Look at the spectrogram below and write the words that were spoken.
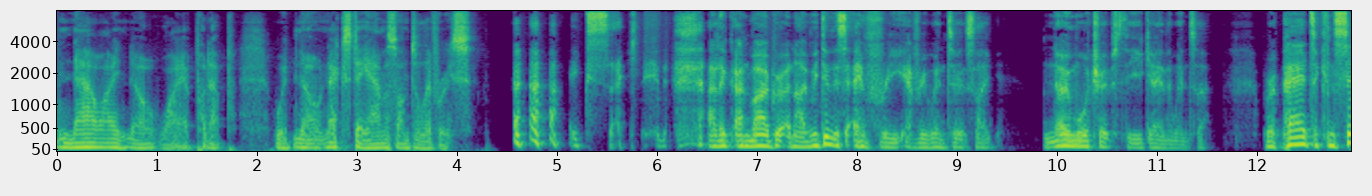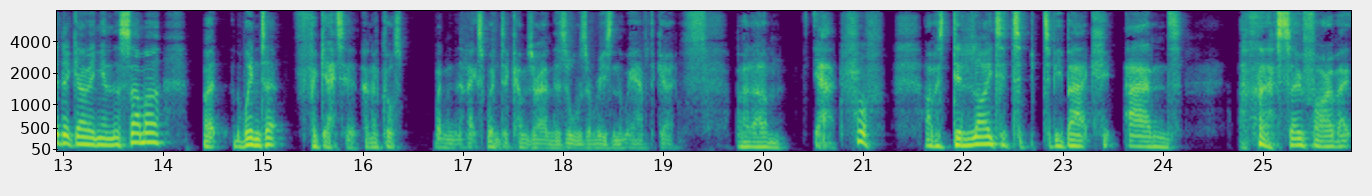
"Now I know why I put up with no next day Amazon deliveries." exactly, and and Margaret and I we do this every every winter. It's like no more trips to the UK in the winter. Prepared to consider going in the summer, but the winter, forget it. And of course, when the next winter comes around, there's always a reason that we have to go. But um, yeah, I was delighted to to be back, and so far about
